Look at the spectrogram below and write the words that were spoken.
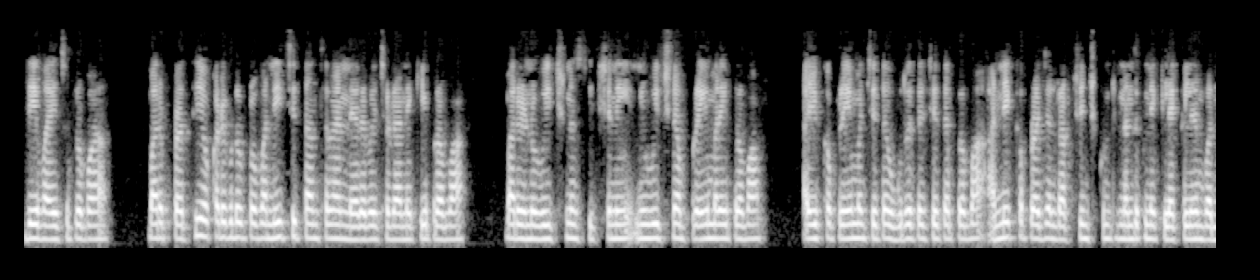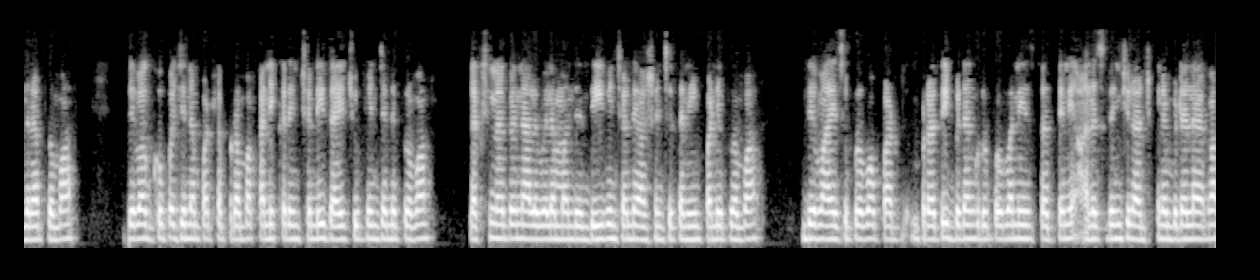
దేవాయచు ప్రభా మరి ప్రతి ఒక్కటి కూడా ప్రభా నీ చిత్తాంశాలను నెరవేర్చడానికి ప్రభా మరి నువ్వు ఇచ్చిన శిక్షని నువ్వు ఇచ్చిన ప్రేమని ప్రభా ఆ యొక్క ప్రేమ చేత ఉగ్రత చేత ప్రభా అనేక ప్రజలు రక్షించుకుంటున్నందుకు నీకు లెక్కలేని వందన ప్రభా. దేవ గొప్ప జనం పట్ల ప్రభ కనికరించండి దయ చూపించండి ప్రభా. లక్ష మందిని దీవించండి ఆశించేత నింపండి ప్రభా. దేవాయసు ప్రభా ప్రతి బిడంగుడు ప్రభా నీ సత్యాన్ని అనుసరించి నడుచుకునే బిడలాగా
